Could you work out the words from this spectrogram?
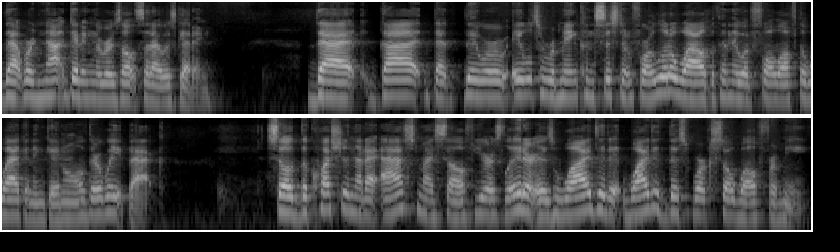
that were not getting the results that I was getting. That got that they were able to remain consistent for a little while, but then they would fall off the wagon and gain all of their weight back. So the question that I asked myself years later is why did it why did this work so well for me?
